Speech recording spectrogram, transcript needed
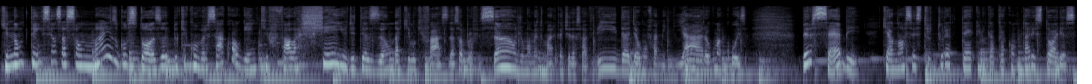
que não tem sensação mais gostosa do que conversar com alguém que fala cheio de tesão daquilo que faz, da sua profissão, de um momento marcante da sua vida, de algum familiar, alguma coisa. Percebe que a nossa estrutura técnica para contar histórias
